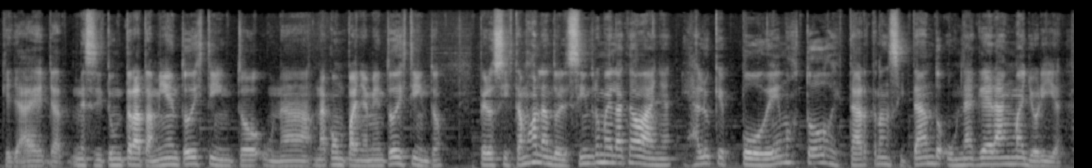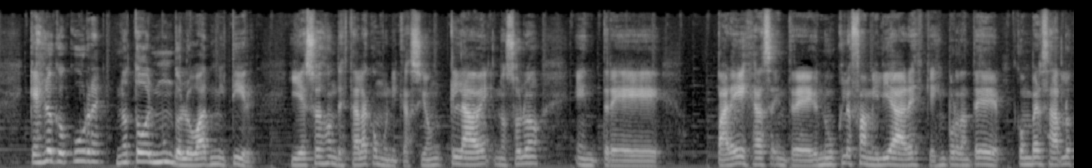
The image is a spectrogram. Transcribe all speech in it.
que ya, ya necesita un tratamiento distinto, un acompañamiento distinto. Pero si estamos hablando del síndrome de la cabaña, es algo que podemos todos estar transitando una gran mayoría. ¿Qué es lo que ocurre? No todo el mundo lo va a admitir. Y eso es donde está la comunicación clave, no solo entre parejas, entre núcleos familiares, que es importante conversarlo,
